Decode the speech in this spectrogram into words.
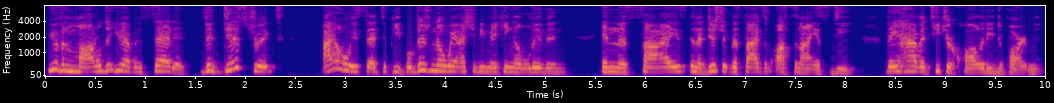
You haven't modeled it. You haven't said it. The district, I always said to people, there's no way I should be making a living in the size, in a district the size of Austin ISD. They have a teacher quality department.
